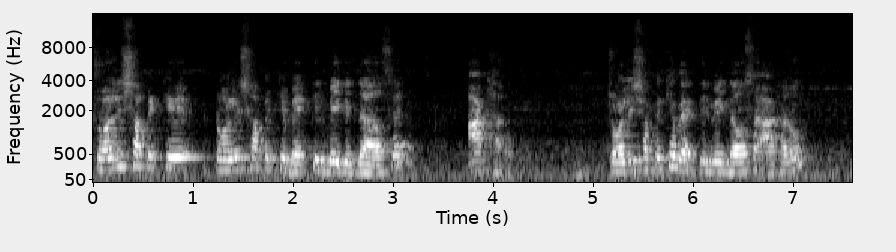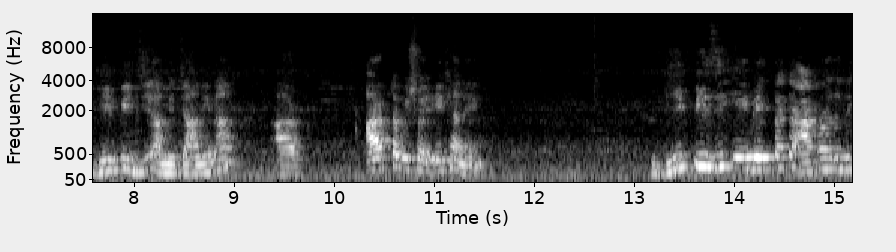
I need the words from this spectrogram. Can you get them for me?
ট্রলির সাপেক্ষে ট্রলির সাপেক্ষে ব্যক্তির বেগ দেওয়া আছে আঠারো। ট্রলির সাপেক্ষে ব্যক্তির বেগ দেওয়া আছে আঠারো। ভিপিজি আমি জানি না। আর আরেকটা বিষয় এখানে ভিপিজি এই বেগটাকে আঠারো যদি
